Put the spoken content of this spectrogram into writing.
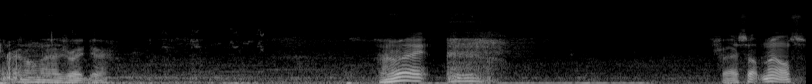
Right on the edge right there. All right. Try something else.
